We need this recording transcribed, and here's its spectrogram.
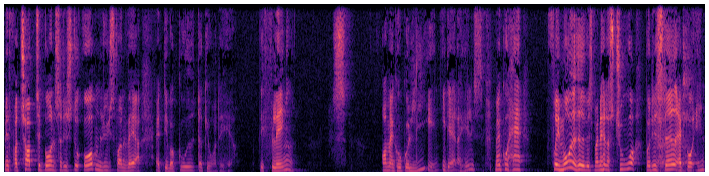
men fra top til bund, så det stod åbenlyst for enhver, at det var Gud, der gjorde det her. Det flængede. Og man kunne gå lige ind i det allerhelligste. Man kunne have Frimodighed, hvis man ellers turer på det sted at gå ind.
